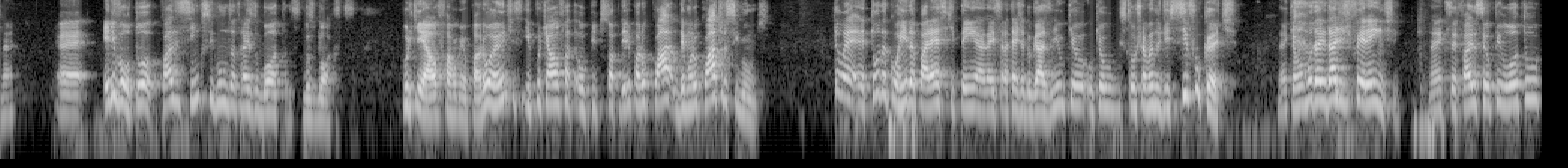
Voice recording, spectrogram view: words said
né? É, ele voltou quase 5 segundos atrás do Bottas, dos boxes. Porque a Alfa Romeo parou antes e porque a Alfa, o pit stop dele parou quatro, demorou 4 segundos. Então, é, é, toda corrida parece que tem na estratégia do Gasly o que eu, o que eu estou chamando de Sifu Cut, né, que é uma modalidade diferente, né, que você faz o seu piloto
